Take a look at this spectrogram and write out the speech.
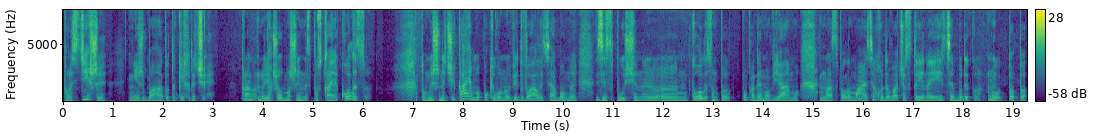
простіше, ніж багато таких речей. Правда? Ну, Якщо в машини спускає колесо, то ми ж не чекаємо, поки воно відвалиться, або ми зі спущеним ем, колесом попадемо в яму, в нас поламається ходова частина, і це буде. ну, тобто,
